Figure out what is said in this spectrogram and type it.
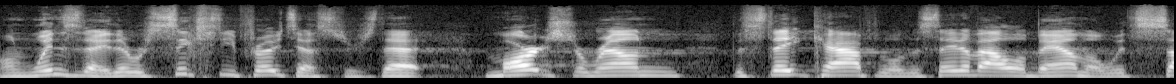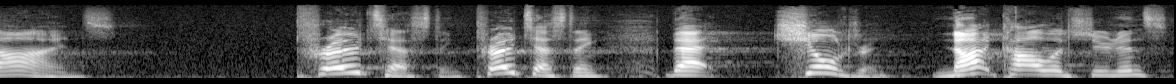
On Wednesday, there were 60 protesters that marched around the state capitol, the state of Alabama, with signs protesting, protesting that children, not college students,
